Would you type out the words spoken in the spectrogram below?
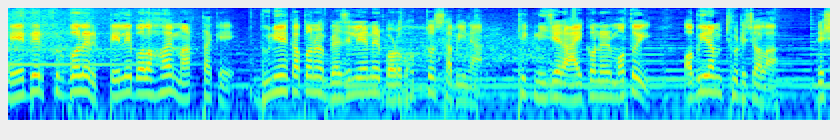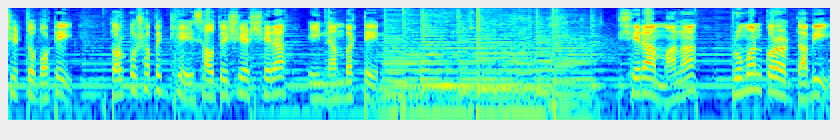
মেয়েদের ফুটবলের পেলে বলা হয় মার্তাকে দুনিয়া কাঁপানো ব্রাজিলিয়ানের বড় ভক্ত সাবিনা। ঠিক নিজের আইকনের মতোই অবিরাম ছুটে চলা। দেশের তো বটেই তর্ক সাপেক্ষে সাউথ এশিয়ার সেরা এই নাম্বার টেন। সেরা মানা প্রমাণ করার দাবি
